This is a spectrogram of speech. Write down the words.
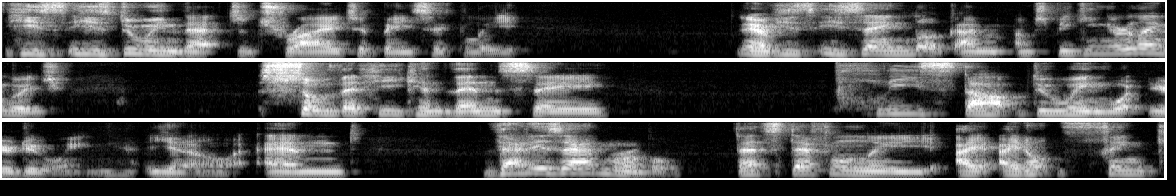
he's he's doing that to try to basically, you know, he's, he's saying, look, I'm, I'm speaking your language, so that he can then say, please stop doing what you're doing, you know, and that is admirable. That's definitely, I, I don't think,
